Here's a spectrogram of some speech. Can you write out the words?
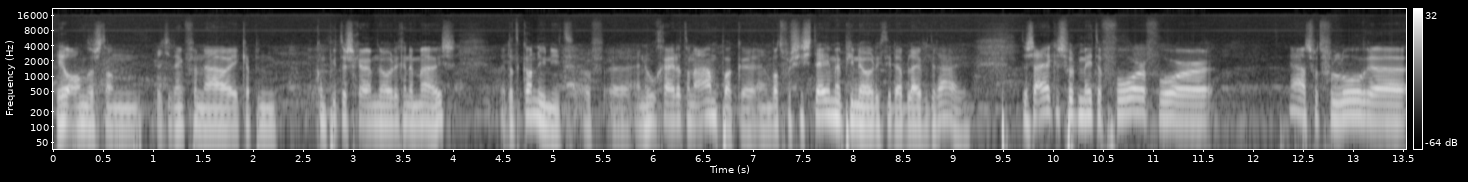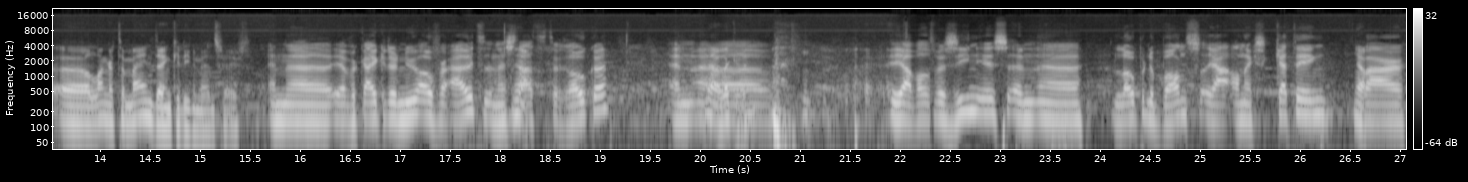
heel anders dan dat je denkt van nou, ik heb een computerscherm nodig en een muis. Uh, dat kan nu niet. Of, en hoe ga je dat dan aanpakken? En wat voor systeem heb je nodig die daar blijven draaien? Dus eigenlijk een soort metafoor voor ja, een soort verloren uh, lange termijn denken die de mens heeft. En uh, ja, we kijken er nu over uit en hij staat ja. te roken. En, uh, ja, lekker. ja, wat we zien is een lopende band, ja, annex ketting, ja. waar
